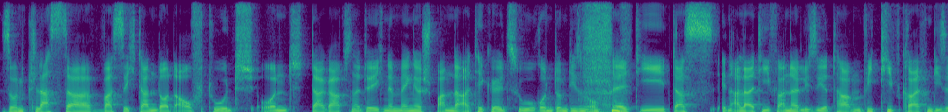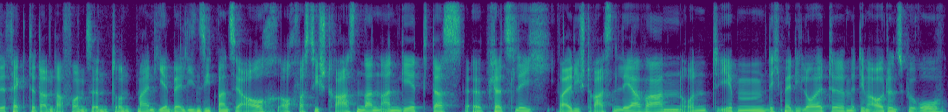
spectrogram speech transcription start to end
so ein Cluster, was sich dann dort auftut. Und da gab es natürlich eine Menge spannender Artikel zu rund um diesen Umfeld, die das in aller Tiefe analysiert haben, wie tiefgreifend diese Effekte dann davon sind. Und mein, hier in Berlin sieht man es ja auch, auch was die Straßen dann angeht, dass äh, plötzlich, weil die Straßen leer waren und eben nicht mehr die Leute mit dem Auto ins Büro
